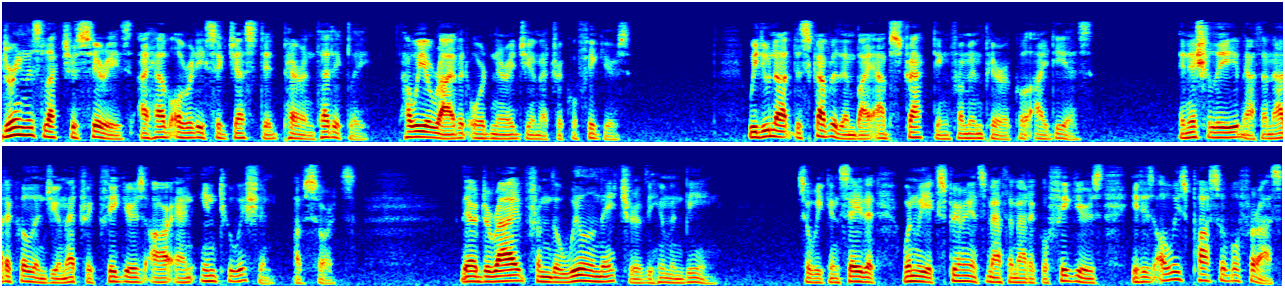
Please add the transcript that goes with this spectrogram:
During this lecture series, I have already suggested parenthetically how we arrive at ordinary geometrical figures. We do not discover them by abstracting from empirical ideas. Initially, mathematical and geometric figures are an intuition of sorts. They are derived from the will nature of the human being. So we can say that when we experience mathematical figures, it is always possible for us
